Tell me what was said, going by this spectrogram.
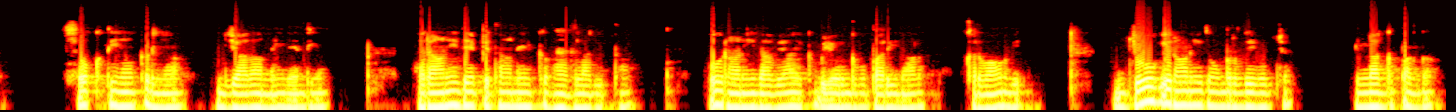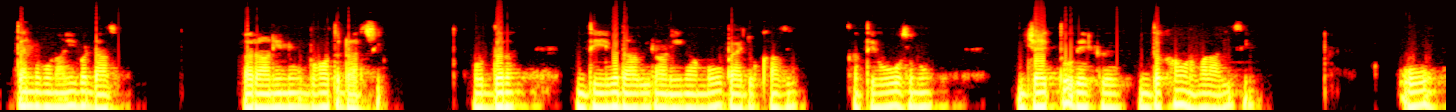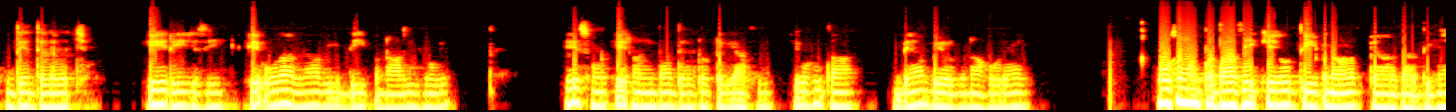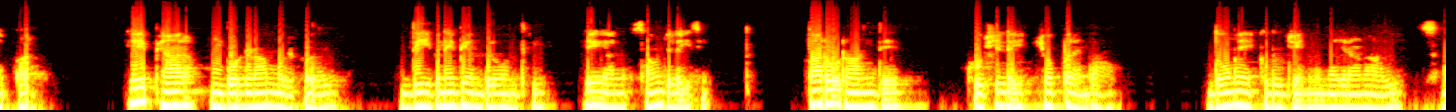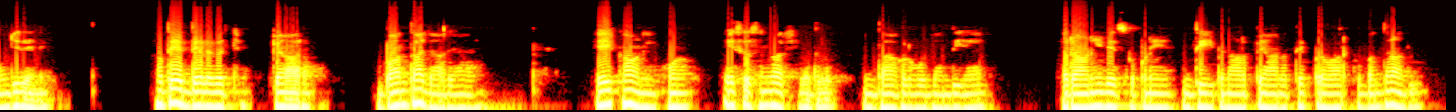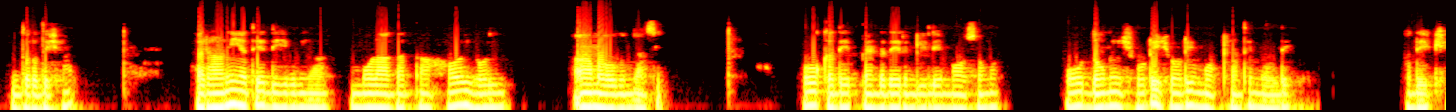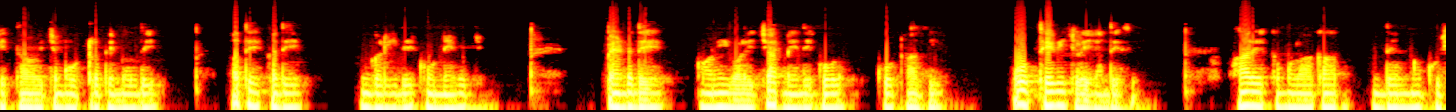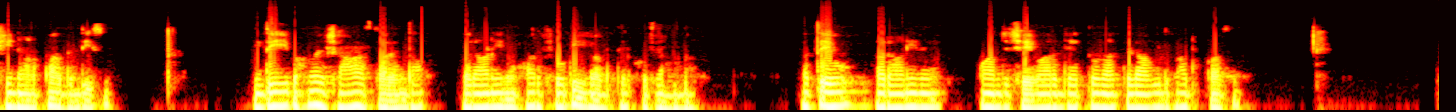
ਸੁੱਖ ਦੀਆਂ ਘੜੀਆਂ ਜ਼ਿਆਦਾ ਨਹੀਂ ਰਹਿੰਦੀਆਂ। ਰਾਣੀ ਦੇ ਪਿਤਾ ਨੇ ਇੱਕ ਫੈਸਲਾ ਕੀਤਾ, ਉਹ ਰਾਣੀ ਦਾ ਵਿਆਹ ਇੱਕ ਬਜ਼ੁਰਗ ਵਪਾਰੀ ਨਾਲ ਕਰਵਾਉਣਗੇ, ਜੋ ਕਿ ਰਾਣੀ ਤੋਂ ਉਮਰ ਦੇ ਵਿੱਚ ਲਗਭਗ ਤਿੰਨ ਗੁਣਾ ਹੀ ਵੱਡਾ ਸੀ। ਰਾਣੀ ਨੂੰ ਬਹੁਤ ਡਰ ਸੀ। ਉਧਰ ਦੀਪ ਦਾ ਵੀ ਰਾਣੀ ਨਾਲ ਮੋਹ ਪੈ ਚੁੱਕਾ ਸੀ ਅਤੇ ਉਹ ਉਸ ਨੂੰ ਜੈਤੋ ਦੇ ਕੇ ਦਿਖਾਉਣ ਵਾਲਾ ਹੀ ਸੀ। ਉਹ ਦੇ ਦਿਲ ਵਿੱਚ ਇਹ ਰੀਝ ਸੀ ਕਿ ਉਹਦਾ ਵਿਆਹ ਵੀ ਦੀਪ ਨਾਲ ਹੀ ਹੋਵੇ। ਇਹ ਸੁਣ ਕੇ ਰਾਣੀ ਦਾ ਦਿਲ ਟੁੱਟ ਗਿਆ ਸੀ ਕਿ ਉਹ ਤਾਂ ਵਿਆਹ ਬੇਰਗ ਨਾ ਹੋ ਰਿਹਾ। ਹੈ ਉਸ ਨੂੰ ਪਤਾ ਸੀ ਕਿ ਉਹ ਦੀਪ ਨਾਲ ਪਿਆਰ ਕਰਦੀ ਹੈ, ਪਰ ਇਹ ਪਿਆਰ ਬੋਲਣਾ ਮੁਸ਼ਕਲ ਸੀ। ਦੀਪ ਨੇ ਵੀ ਅੰਦਰੋਂ ਅੰਦਰੀ ਇਹ ਗੱਲ ਸਮਝ ਲਈ ਸੀ। ਪਰ ਉਹ ਰਾਣੀ ਦੇ ਖੁਸ਼ੀ ਲਈ ਚੁੱਪ ਰਹਿੰਦਾ ਹੈ। ਦੋਵੇਂ ਇੱਕ ਦੂਜੇ ਨੂੰ ਨਜ਼ਰਾਂ ਨਾਲ ਹੀ ਸਮਝਦੇ ਨੇ ਅਤੇ ਦਿਲ ਵਿੱਚ ਪਿਆਰ ਵੱਧਦਾ ਜਾ ਰਿਹਾ ਹੈ। ਇਹ ਕਹਾਣੀ ਹੁਣ ਇਸ ਸੰਘਰਸ਼ ਵਿੱਚ ਦਾਖਲ ਹੋ ਜਾਂਦੀ ਹੈ। ਰਾਣੀ ਦੇ ਸੁਪਨੇ ਦੀਪ ਨਾਲ ਪਿਆਰ ਅਤੇ ਪਰਿਵਾਰਕ ਬੰਧਨਾਂ ਦੀ ਦੁਰਦਸ਼ਾ। ਰਾਣੀ ਅਤੇ ਦੀਪ ਦੀਆਂ ਮੁਲਾਕਾਤਾਂ ਹੌਲੀ-ਹੌਲੀ ਆਮ ਹੋ ਗਈਆਂ ਸੀ। ਉਹ ਕਦੇ ਪਿੰਡ ਦੇ ਰੰਗੀਲੇ ਮੌਸਮ ਉਹ ਦੋਵੇਂ ਛੋਟੇ-ਛੋਟੇ ਮੌਕਿਆਂ ਤੇ ਮਿਲਦੇ। ਕਦੇ ਖੇਤਾਂ ਵਿੱਚ ਮੋਟਰ ਤੇ ਮਿਲਦੇ ਅਤੇ ਕਦੇ ਗਲੀ ਦੇ ਕੋਨੇ ਵਿੱਚ। ਪਿੰਡ ਦੇ ਪਾਣੀ ਵਾਲੇ ਝਰਨੇ ਦੇ ਕੋਲ ਕੋਠਾ ਸੀ। ਉੱਥੇ ਵੀ ਚਲੇ ਜਾਂਦੇ ਸੀ। ਹਰ ਇੱਕ ਮੁਲਾਕਾਤ ਦਿਲ ਨੂੰ ਖੁਸ਼ੀ ਨਾਲ ਭਰ ਦਿੰਦੀ ਸੀ। ਦੀਪ ਹਮੇਸ਼ਾ ਹੱਸਦਾ ਰਹਿੰਦਾ, ਰਾਣੀ ਨੂੰ ਹਰ ਛੋਟੀ ਗੱਲ ਤੇ ਖੁਸ਼ ਰਹਿੰਦਾ ਅਤੇ ਉਹ ਰਾਣੀ ਨੂੰ ਪੰਜ, ਛੇ ਵਾਰ ਜੈਤੋ ਦਾ ਕਿਲਾ ਵੀ ਦਿਖਾ ਚੁੱਕਾ ਸੀ।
